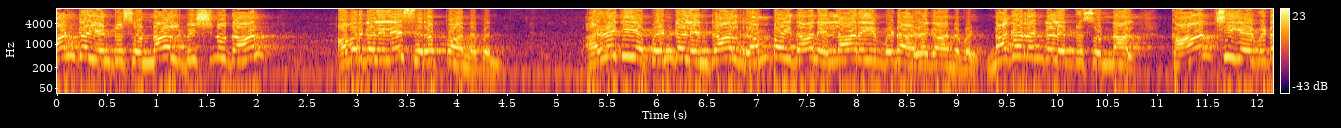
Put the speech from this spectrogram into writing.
ஆண்கள் என்று சொன்னால் விஷ்ணு தான் அவர்களிலே சிறப்பானவன். அழகிய பெண்கள் என்றால் ரம்பை தான் எல்லாரையும் விட அழகானவள். நகரங்கள் என்று சொன்னால் காஞ்சியை விட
